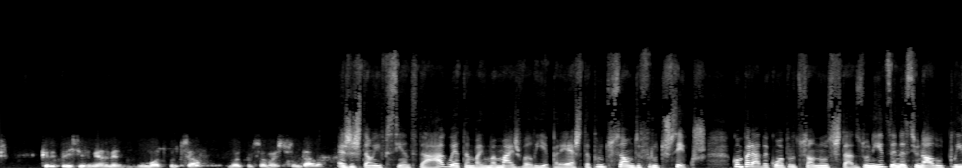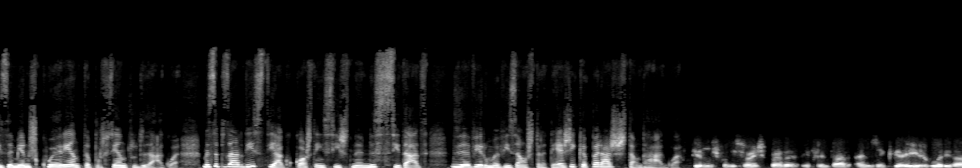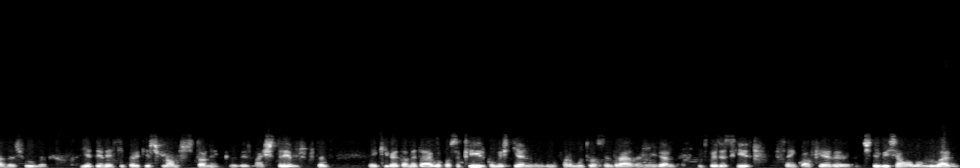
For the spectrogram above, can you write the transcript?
características, nomeadamente no modo de produção, uma produção mais sustentável. A gestão eficiente da água é também uma mais-valia para esta produção de frutos secos. Comparada com a produção nos Estados Unidos, a nacional utiliza menos 40% de água. Mas apesar disso, Tiago Costa insiste na necessidade de haver uma visão estratégica para a gestão da água. Termos condições para enfrentar anos em que a irregularidade da chuva e a tendência para que estes fenómenos se tornem cada vez mais extremos, portanto, em que eventualmente a água possa cair, como este ano, de uma forma muito concentrada no inverno e depois a seguir sem qualquer distribuição ao longo do ano.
